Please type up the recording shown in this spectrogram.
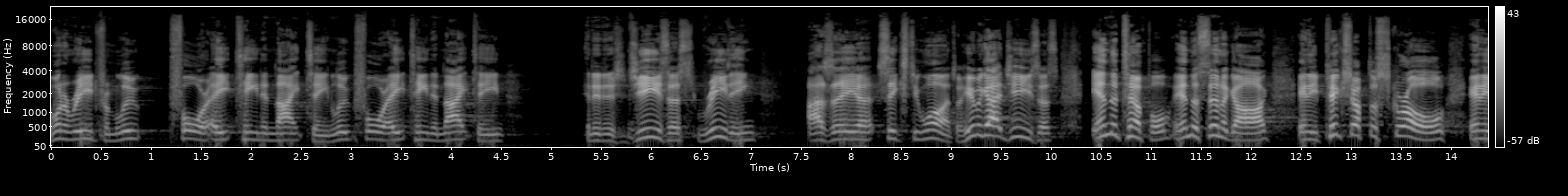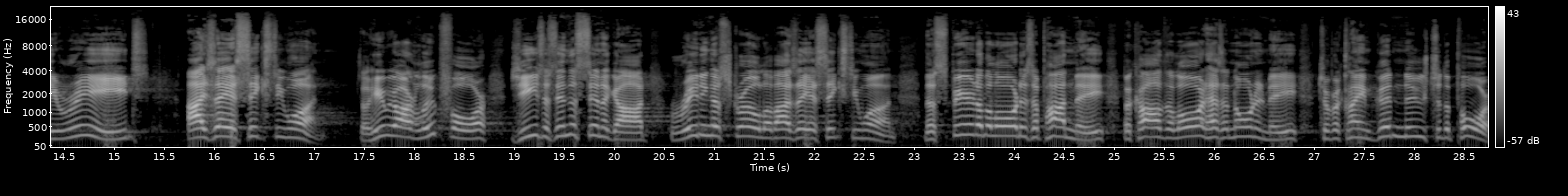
I want to read from Luke 4 18 and 19. Luke 4 18 and 19. And it is Jesus reading Isaiah 61. So here we got Jesus in the temple, in the synagogue, and he picks up the scroll and he reads Isaiah 61. So here we are in Luke 4, Jesus in the synagogue reading a scroll of Isaiah 61. The Spirit of the Lord is upon me because the Lord has anointed me to proclaim good news to the poor.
